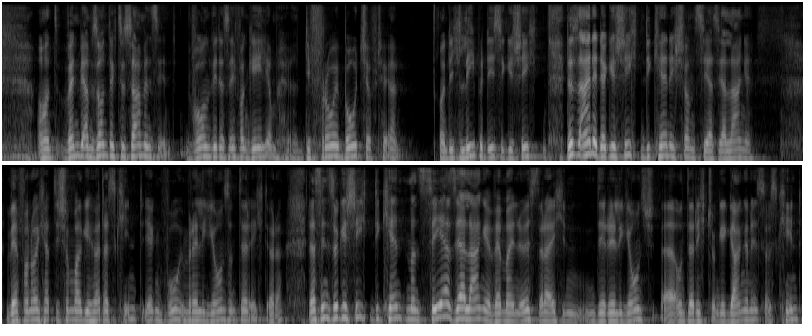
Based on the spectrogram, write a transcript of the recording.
Und wenn wir am Sonntag zusammen sind, wollen wir das Evangelium hören, die frohe Botschaft hören. Und ich liebe diese Geschichten. Das ist eine der Geschichten, die kenne ich schon sehr, sehr lange. Wer von euch hat die schon mal gehört als Kind irgendwo im Religionsunterricht, oder? Das sind so Geschichten, die kennt man sehr, sehr lange, wenn man in Österreich in den Religionsunterricht schon gegangen ist als Kind.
